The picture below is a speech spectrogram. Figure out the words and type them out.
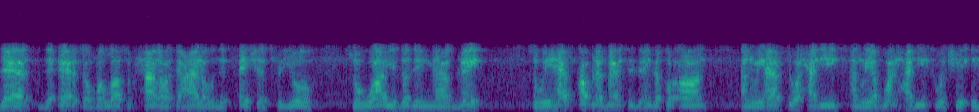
that the earth of Allah subhanahu wa ta'ala was spacious for you so why you didn't migrate so we have couple of verses in the Quran and we have two hadiths and we have one hadith which is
